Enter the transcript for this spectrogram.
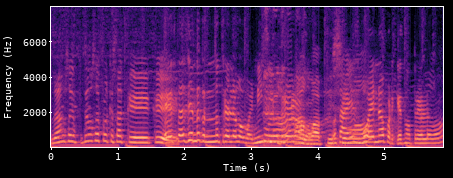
yo no sé, yo no sé por qué saqué que... Estás yendo con un nutriólogo buenísimo. Nutriólogo. Ah, guapísimo. O sea, es bueno porque es nutriólogo.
